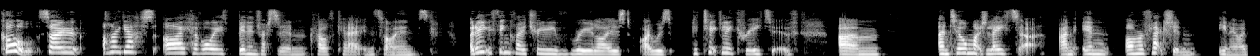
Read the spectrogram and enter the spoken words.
Cool. So I guess I have always been interested in healthcare, in science. I don't think I truly realised I was particularly creative um, until much later. And in on reflection, you know, I,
